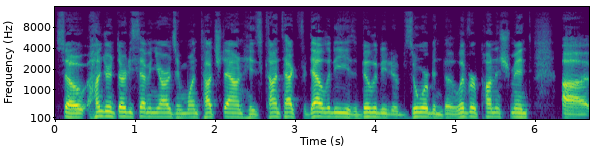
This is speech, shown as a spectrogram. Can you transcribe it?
So 137 yards and one touchdown. His contact fidelity, his ability to absorb and deliver punishment. Uh,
